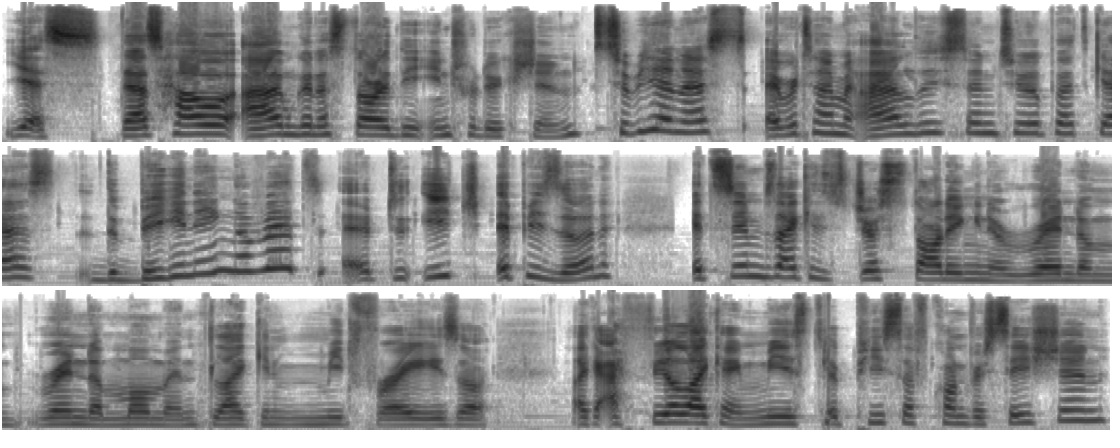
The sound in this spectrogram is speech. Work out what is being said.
Yes, that's how I'm gonna start the introduction. To be honest, every time I listen to a podcast, the beginning of it, uh, to each episode, it seems like it's just starting in a random, random moment, like in mid phrase, or like I feel like I missed a piece of conversation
